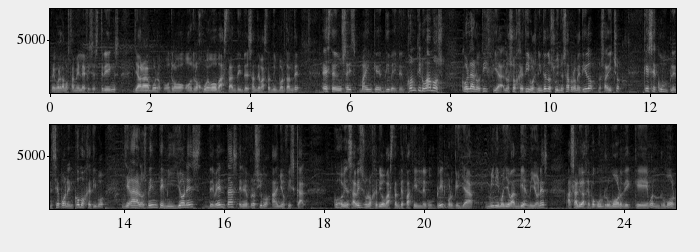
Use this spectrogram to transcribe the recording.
recordamos también Life Strings y ahora, bueno, otro, otro juego bastante interesante, bastante importante, este Deus 6 Minecraft Debated. Continuamos con la noticia, los objetivos. Nintendo Switch nos ha prometido, nos ha dicho que se cumplen, se ponen como objetivo llegar a los 20 millones de ventas en el próximo año fiscal. Como bien sabéis, es un objetivo bastante fácil de cumplir porque ya mínimo llevan 10 millones. Ha salido hace poco un rumor de que, bueno, un rumor,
